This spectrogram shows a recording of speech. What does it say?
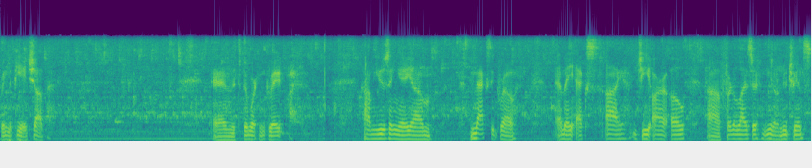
bring the pH up and it's been working great. I'm using a um, Maxigro M-A-X-I-G-R-O uh, fertilizer, you know, nutrients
